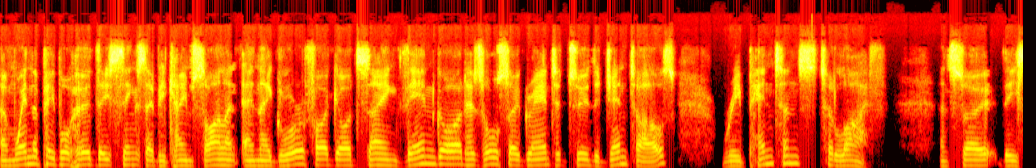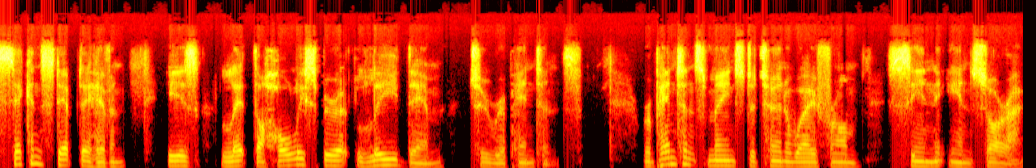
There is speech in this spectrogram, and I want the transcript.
And when the people heard these things, they became silent and they glorified God, saying, Then God has also granted to the Gentiles repentance to life. And so the second step to heaven is let the Holy Spirit lead them to repentance. Repentance means to turn away from sin in sorrow,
